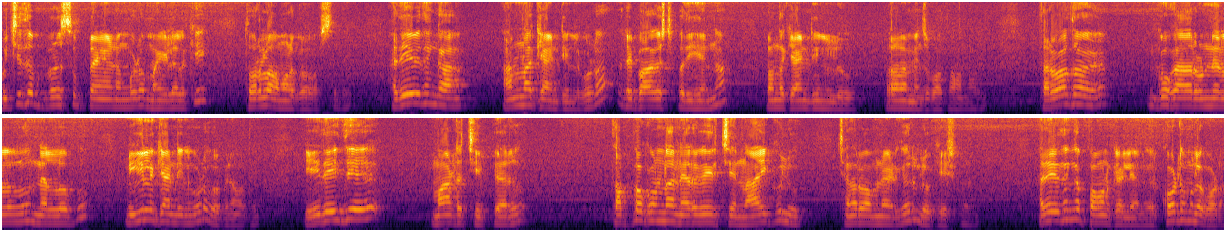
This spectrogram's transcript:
ఉచిత బస్సు ప్రయాణం కూడా మహిళలకి త్వరలో అమలుగా వస్తుంది. అదేవిధంగా అన్న క్యాంటీన్లు కూడా రేపు ఆగస్టు పదిహేనున వంద క్యాంటీన్లు ప్రారంభించబోతా ఉన్నారు. తర్వాత ఇంకొక రెండు నెలల్లో నెలలోపు మిగిలిన క్యాంటీన్లు కూడా ఓపెన్ అవుతాయి. ఏదైతే మాట చెప్పారో తప్పకుండా నెరవేర్చే నాయకులు చంద్రబాబు నాయుడు గారు లోకేష్ గారు. అదేవిధంగా పవన్ కళ్యాణ్ గారు కూటమిలో కూడా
